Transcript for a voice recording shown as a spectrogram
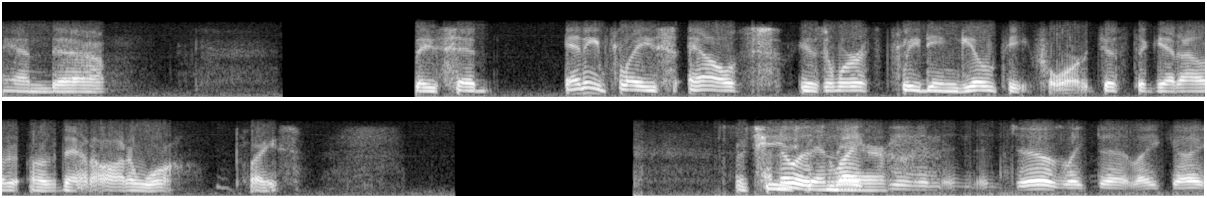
And uh, they said any place else is worth pleading guilty for just to get out of that Ottawa place. But she's I know been it's there. like being in, in, in jails like that. Like I,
